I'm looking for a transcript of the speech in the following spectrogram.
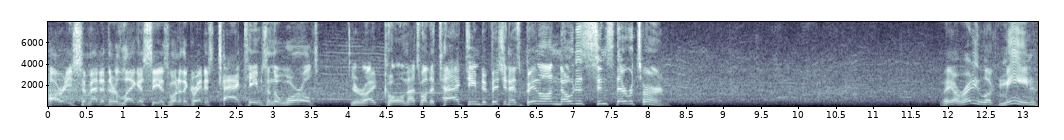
Already cemented their legacy as one of the greatest tag teams in the world. You're right, Cole, and that's why the tag team division has been on notice since their return. They already look mean.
